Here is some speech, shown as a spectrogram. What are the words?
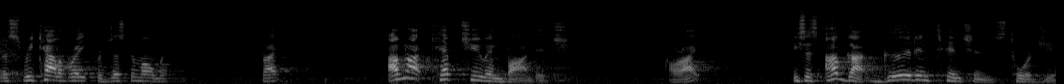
Let's recalibrate for just a moment, right? I've not kept you in bondage, all right? He says, I've got good intentions towards you.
